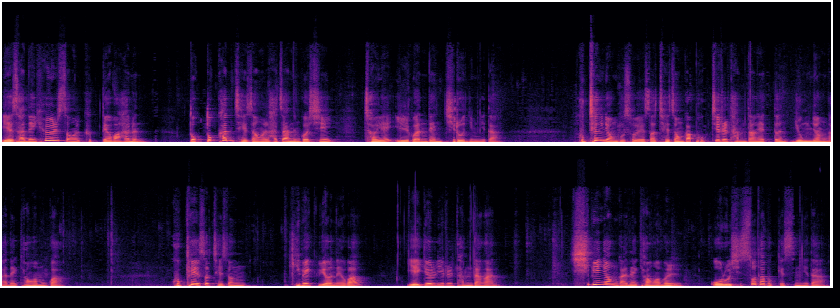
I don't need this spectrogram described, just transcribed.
예산의 효율성을 극대화하는 똑똑한 재정을 하자는 것이 저의 일관된 지론입니다. 국책연구소에서 재정과 복지를 담당했던 6년간의 경험과 국회에서 재정기획위원회와 예결위를 담당한 12년간의 경험을 오롯이 쏟아붓겠습니다.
